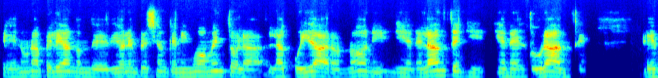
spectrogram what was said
en una pelea en donde dio la impresión que en ningún momento la, cuidaron, ¿no? ni, en el antes ni en el durante. Eh,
